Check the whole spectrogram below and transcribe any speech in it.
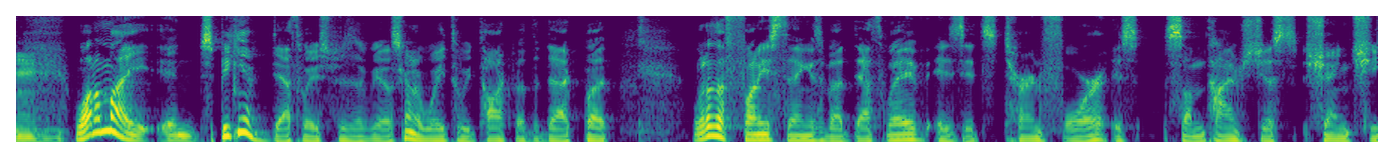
Mhm. One of my, and speaking of Deathwave specifically, I was going to wait till we talked about the deck, but one of the funniest things about Deathwave is its turn four is sometimes just Shang-Chi,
